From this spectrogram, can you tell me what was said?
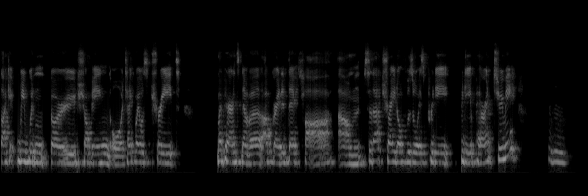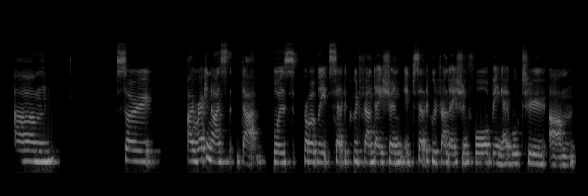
Like it, we wouldn't go shopping or takeaway was a treat. My parents never upgraded their car, um, so that trade off was always pretty pretty apparent to me. Mm-hmm. Um, so I recognized that was probably set the good foundation. It set the good foundation for being able to um,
